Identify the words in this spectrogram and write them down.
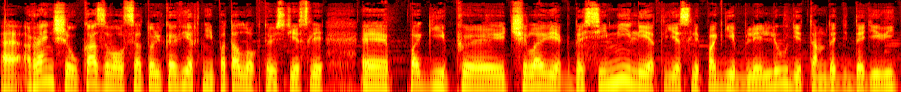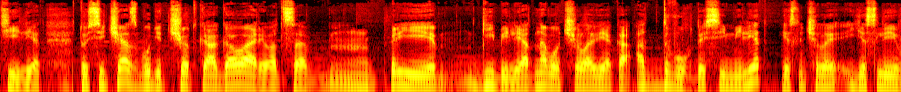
Э, раньше указывался только верхний потолок, то есть если э, погиб э, человек до 7 лет, если погибли люди там до, до 9 лет, то сейчас будет четко оговариваться при гибели одного человека от 2 до 7 лет, если, человек, если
